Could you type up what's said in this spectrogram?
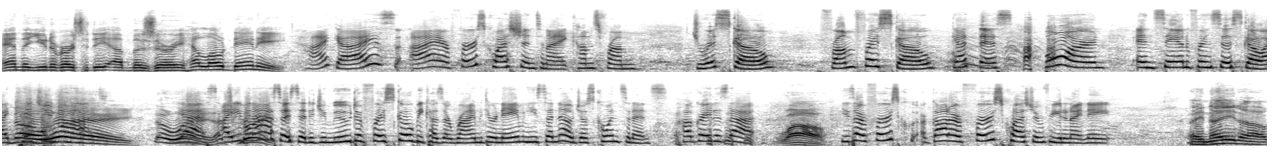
and the University of Missouri. Hello, Danny. Hi, guys. Our first question tonight comes from Driscoll from Frisco. Get this, born in San Francisco. I No kid you way. No way. not. Yes, That's I even great. asked. I said, "Did you move to Frisco because it rhymed with your name?" And he said, "No, just coincidence." How great is that? Wow. He's our first. Got our first question for you tonight, Nate. Hey, Nate, uh,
